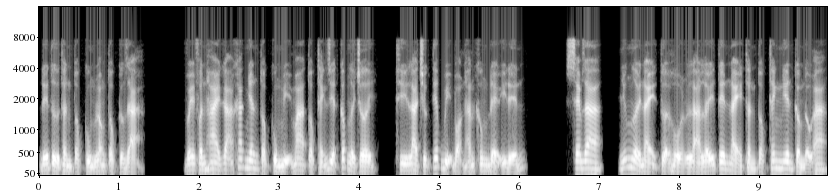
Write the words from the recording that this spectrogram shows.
Đ tử thần tộc cùng long tộc cường giả về phần hai gã khác nhân tộc cùng mị ma tộc thánh diện cấp người chơi, thì là trực tiếp bị bọn hắn không để ý đến. Xem ra, những người này tựa hồ là lấy tên này thần tộc thanh niên cầm đầu a.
